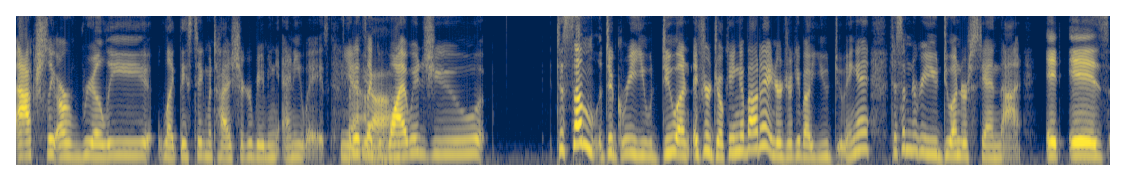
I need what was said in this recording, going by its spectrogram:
actually are really like they stigmatize sugar babying anyways. But Yeah. it's like, Yeah. why would you? To some degree, you do. Un- if you're joking about it and you're joking about you doing it, to some degree, you do understand that it is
